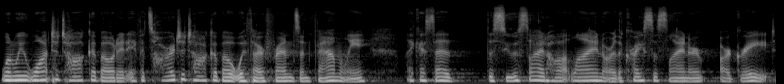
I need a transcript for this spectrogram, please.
when we want to talk about it, if it's hard to talk about with our friends and family, like I said, the suicide hotline or the crisis line are, are great.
